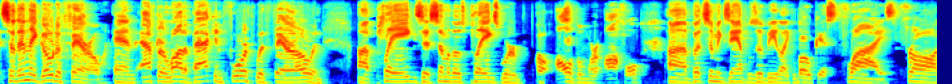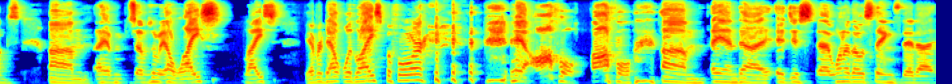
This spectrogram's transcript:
so then they go to Pharaoh, and after a lot of back and forth with Pharaoh and uh, plagues. Uh, some of those plagues were, all of them were awful, uh, but some examples would be like locusts, flies, frogs. Um, I have some, somebody, oh, lice, lice. You ever dealt with lice before? yeah, awful, awful. Um, and uh, it just uh, one of those things that uh,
